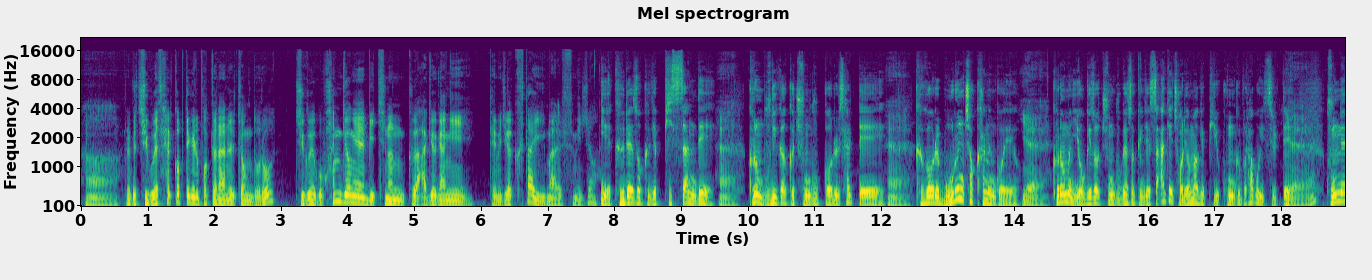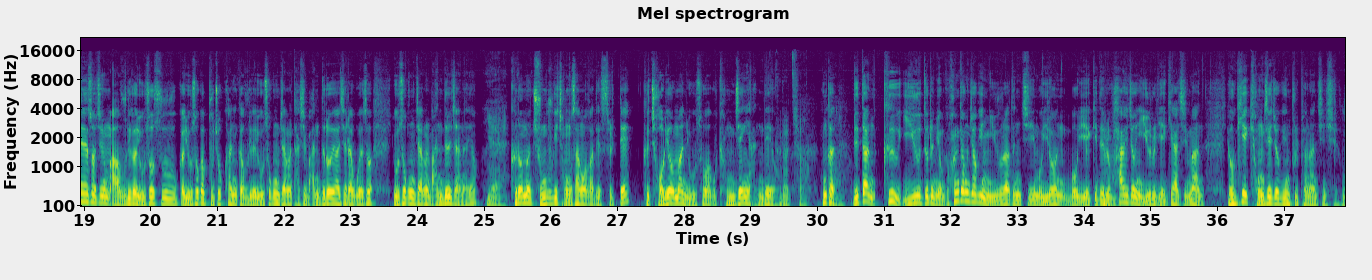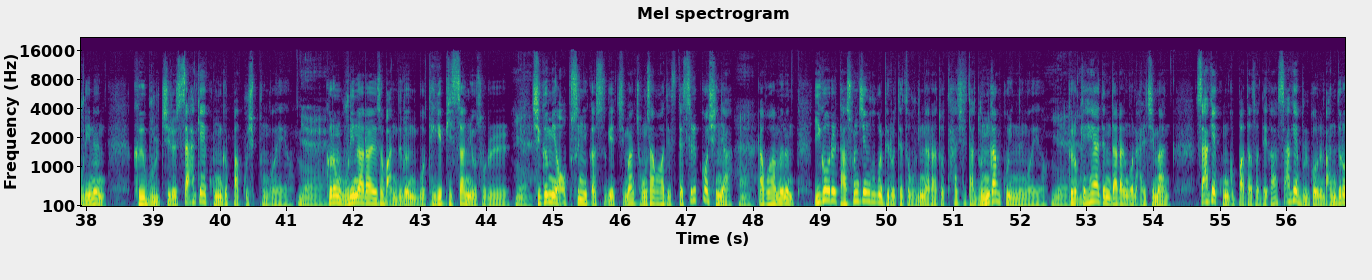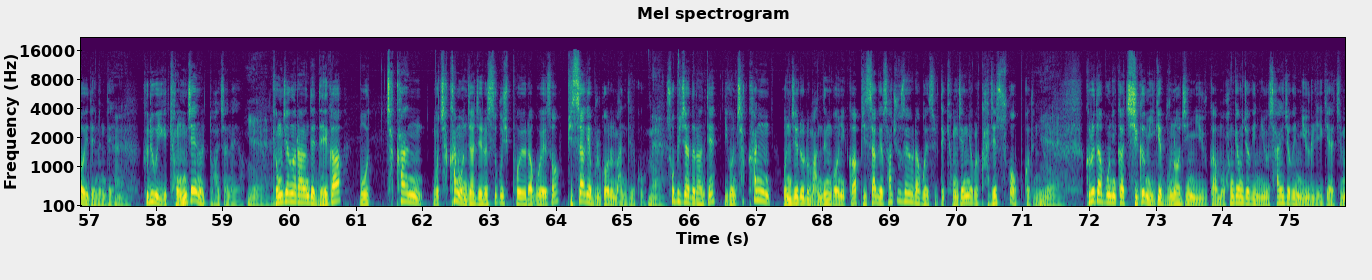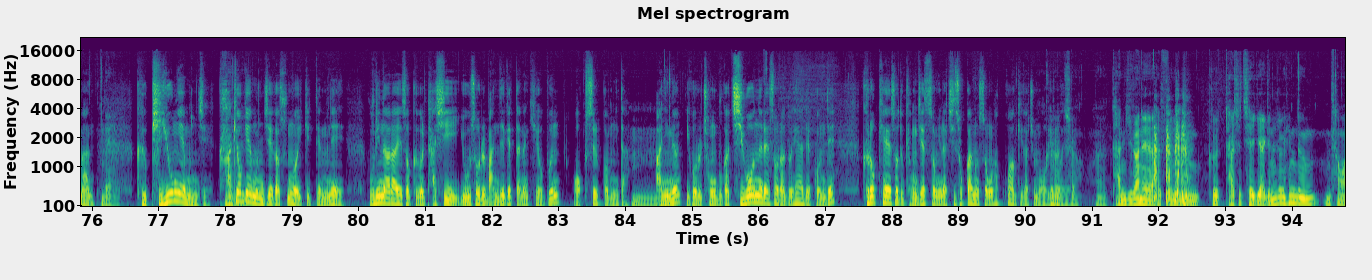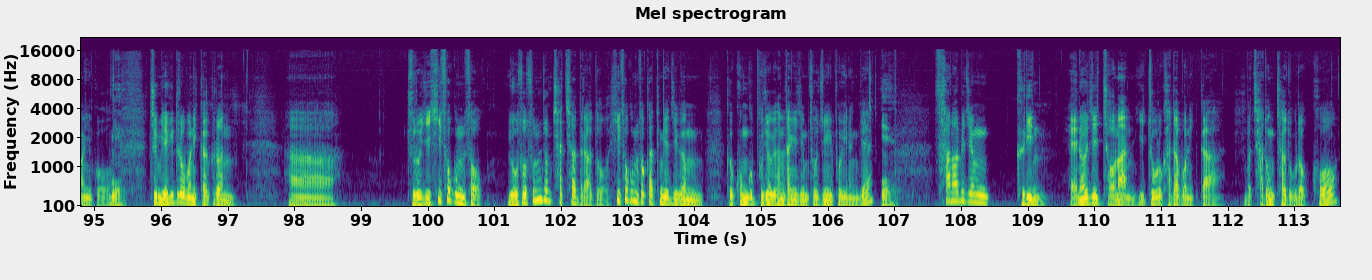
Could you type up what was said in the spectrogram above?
아, 그러니까 지구의 살 껍데기를 벗겨낼 정도로 지구의 그 환경에 미치는 그 악영향이 데미지가 크다 이 말씀이죠. 예, 그래서 그게 비싼데 예. 그럼 우리가 그 중국 거를 살때 예. 그거를 모른 척 하는 거예요. 예. 그러면 여기서 중국에서 굉장히 싸게 저렴하게 비 공급을 하고 있을 때 예. 국내에서 지금 아 우리가 요소수가 요소가 부족하니까 우리가 요소 공장을 다시 만들어야지라고 해서 요소 공장을 만들잖아요. 예. 그러면 중국이 정상화가 됐을 때 그 저렴한 요소하고 경쟁이 안 돼요. 그렇죠. 그러니까 네. 일단 그 이유들은 여기 환경적인 이유라든지 뭐 이런 뭐 얘기들을 음. 화해적인 이유를 얘기하지만 여기에 경제적인 불편한 진실. 우리는 그 물질을 싸게 공급받고 싶은 거예요. 예. 그럼 우리나라에서 만드는 뭐 되게 비싼 요소를 예. 지금이 없으니까 쓰겠지만 정상화가 됐을 때 쓸 것이냐라고 예. 하면은 이거를 다 선진국을 비롯해서 우리나라도 사실 다 눈 감고 있는 거예요. 예. 그렇게 해야 된다라는 건 알지만 싸게 공급받아서 내가 싸게 물건을 만들어야 되는데 예. 그리고 이게 경쟁을 또 하잖아요. 예. 경쟁을 하는데 내가 뭐 착한 뭐 착한 원자재를 쓰고 싶어요라고 해서 비싸게 물건을 만들고 네. 소비자들한테 이건 착한 원재료로 만든 거니까 비싸게 사주세요라고 했을 때 경쟁력을 가질 수가 없거든요. 예. 그러다 보니까 지금 이게 무너진 이유가 뭐 환경적인 이유, 사회적인 이유를 얘기하지만 네. 그 비용의 문제, 가격의 네. 문제가 숨어 있기 때문에 우리나라에서 그걸 다시 요소를 만들겠다는 기업은 없을 겁니다. 음. 아니면 이거를 정부가 지원을 해서라도 해야 될 건데 그렇게 해서도 경제성이나 지속 가능성을 확보하기가 좀 어려워요. 그렇죠. 어, 단기간에 할 수 있는 그 다시 재개하기는 좀 힘든 상황이고 예. 지금 얘기 들어보니까 그런 아 주로 이제 희소금속 요소 수는 좀 차치하더라도 희소금속 같은 게 지금 그 공급 부족 현상이 지금 조짐이 보이는 게 예. 산업이 지금 그린 에너지 전환 이쪽으로 가다 보니까 뭐 자동차도 그렇고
